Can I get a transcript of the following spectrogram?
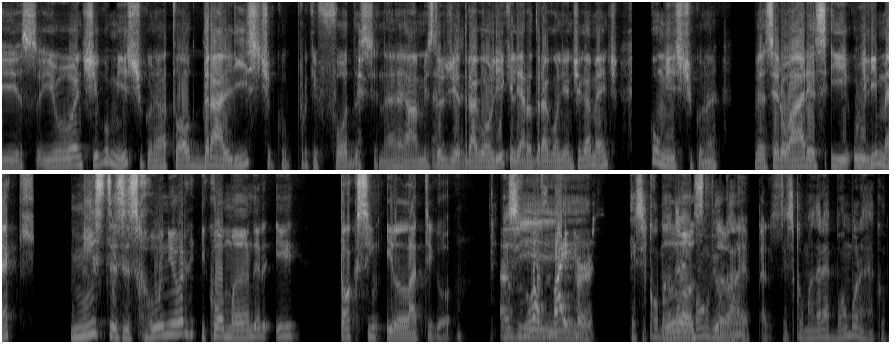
Isso. E o antigo místico, né? O atual dralístico, porque foda-se, né? É uma mistura de Dragon Lee, que ele era o Dragon Lee antigamente, com místico, né? Venceram o Arias e o Willie Mac, Mysticis Junior e Commander e Toxin e Latigo. As Esse- Lost Vipers. Esse Commander é Los bom, viu, cara? Vipers. Esse Commander é bom boneco.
